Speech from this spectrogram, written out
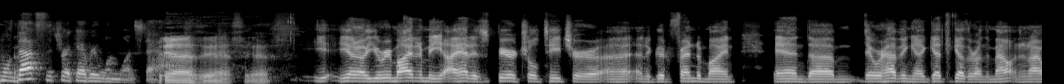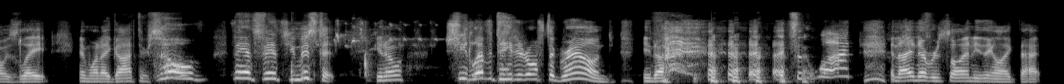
Well, that's the trick everyone wants to have. Yes, yes, yes. You, you know, you reminded me. I had a spiritual teacher uh, and a good friend of mine, and um, they were having a get together on the mountain, and I was late. And when I got there, so Vance, Vance, you missed it. You know, she levitated off the ground. You know, I said, what? And I never saw anything like that.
